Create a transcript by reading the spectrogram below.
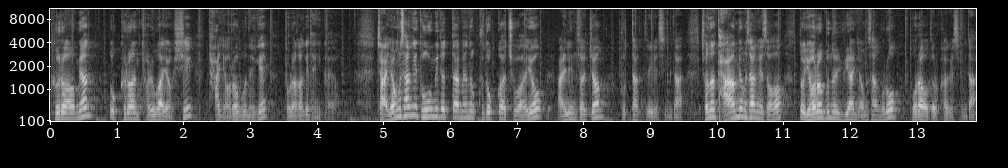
그러면 또 그런 결과 역시 다 여러분에게 돌아가게 되니까요. 자, 영상이 도움이 됐다면 구독과 좋아요, 알림 설정 부탁드리겠습니다. 저는 다음 영상에서 또 여러분을 위한 영상으로 돌아오도록 하겠습니다.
